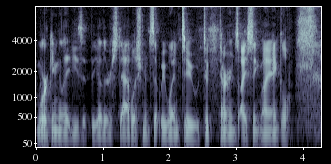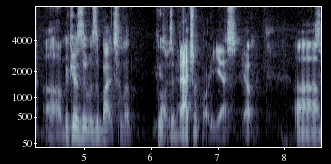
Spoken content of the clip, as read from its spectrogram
working ladies at the other establishments that we went to took turns icing my ankle. Um, because it was a bachelor. because it was a bachelor party. Yes. Yep. Um,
